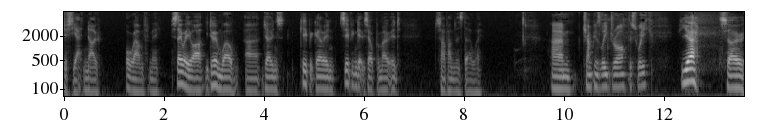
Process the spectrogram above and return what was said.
just yeah no all round for me. Stay where you are. You're doing well, uh, Jones. Keep it going. See if you can get yourself promoted. Southampton, stay away. um, Champions League draw this week. Yeah. So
